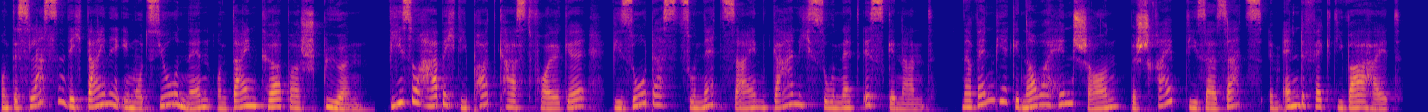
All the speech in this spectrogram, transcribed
Und es lassen dich deine Emotionen und dein Körper spüren. Wieso habe ich die Podcast-Folge Wieso das zu nett sein gar nicht so nett ist genannt? Na, wenn wir genauer hinschauen, beschreibt dieser Satz im Endeffekt die Wahrheit.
